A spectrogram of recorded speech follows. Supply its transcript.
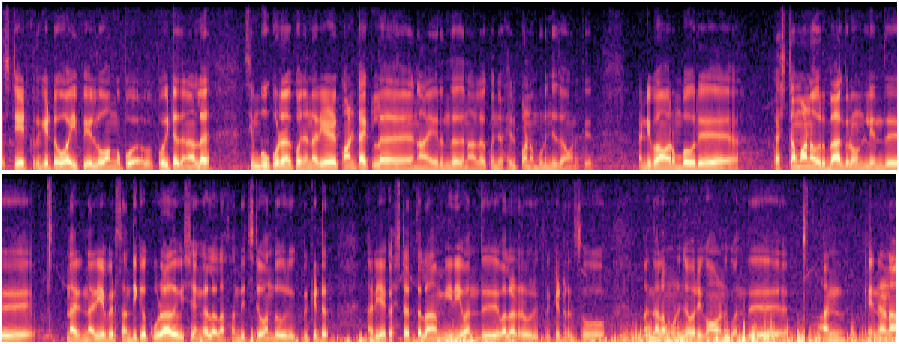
ஸ்டேட் கிரிக்கெட்டோ ஐபிஎல்லோ அங்கே போ போயிட்டதுனால சிம்பு கூட கொஞ்சம் நிறைய காண்டாக்டில் நான் இருந்ததுனால கொஞ்சம் ஹெல்ப் பண்ண முடிஞ்சுது அவனுக்கு. கண்டிப்பாக அவன் ரொம்ப ஒரு கஷ்டமான ஒரு பேக்ரவுண்ட்லேருந்து நிறைய நிறைய பேர் சந்திக்கக்கூடாத விஷயங்கள் எல்லாம் சந்திச்சுட்டு வந்த ஒரு கிரிக்கெட்டர் நிறைய கஷ்டத்தெல்லாம் மீறி வந்து விளாடுற ஒரு கிரிக்கெட்டர் ஸோ அதனால் முடிஞ்ச வரைக்கும் அவனுக்கு வந்து அண்ட் என்னென்னா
